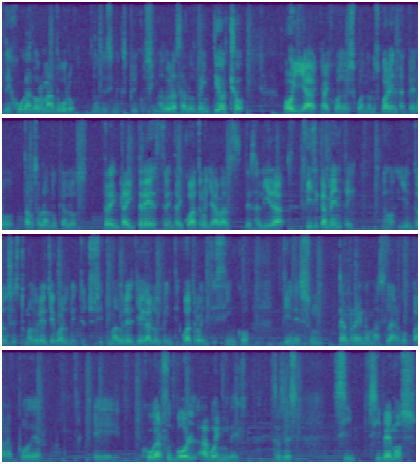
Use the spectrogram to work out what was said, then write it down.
de jugador maduro. No sé si me explico. Si maduras a los 28, hoy ya hay jugadores jugando a los 40, pero estamos hablando que a los 33, 34 ya vas de salida físicamente, ¿no? Y entonces tu madurez llegó a los 28. Si tu madurez llega a los 24, 25, tienes un terreno más largo para poder eh, jugar fútbol a buen nivel. Entonces, si, si vemos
